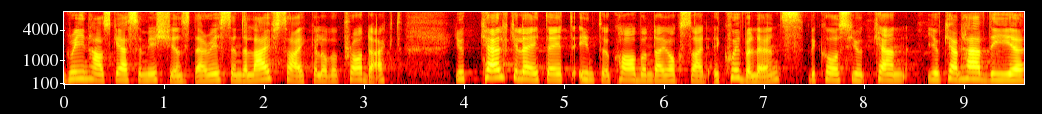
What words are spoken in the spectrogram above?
greenhouse gas emissions there is in the life cycle of a product, you calculate it into carbon dioxide equivalents because you can, you can have the uh,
